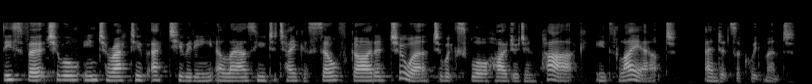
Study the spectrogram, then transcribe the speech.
This virtual interactive activity allows you to take a self-guided tour to explore Hydrogen Park, its layout and its equipment.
